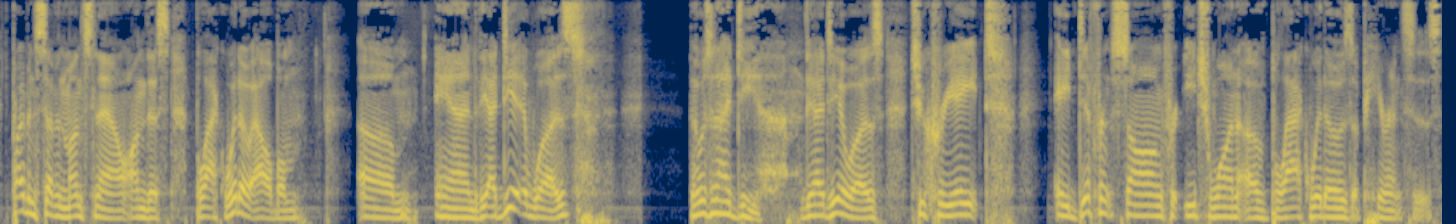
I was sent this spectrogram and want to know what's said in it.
it's probably been seven months now on this Black Widow album. Um, and the idea was there was an idea. The idea was to create a different song for each one of Black Widow's appearances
